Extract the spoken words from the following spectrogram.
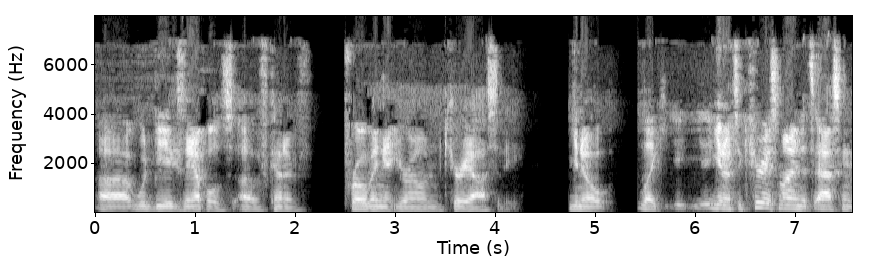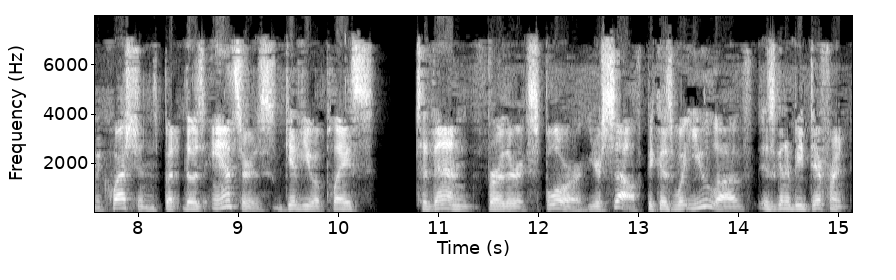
uh, would be examples of kind of probing at your own curiosity. You know, like you know, it's a curious mind that's asking the questions, but those answers give you a place to then further explore yourself because what you love is going to be different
